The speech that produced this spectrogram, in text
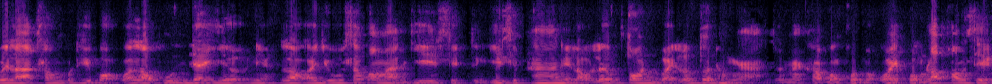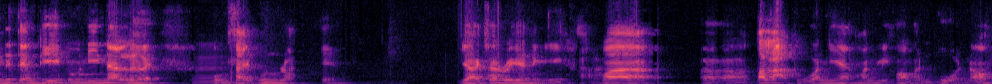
เวลาคำที่บอกว่าเราหุ้นได้เยอะเนี่ยเราอายุสักประมาณ 20ถึง25เนี่ยเราเริ่มต้นวัยเริ่มต้นทำงานใช่ไหมครับบางคนบอกว่าเฮ้ยผมรับความเสี่ยงได้เต็มที่นู่นนี่นั่นเลย ผมใส่หุ้นร้อยอยากจะเรียนอย่างนี้ครับว่าเอ่อตลาดทุกวันนี้มันมีความผันผวนเนาะ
